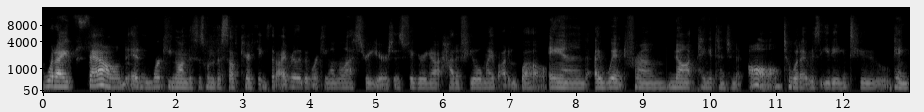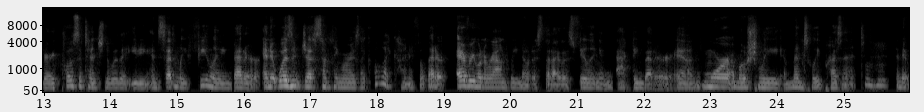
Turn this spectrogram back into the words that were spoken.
what I found in working on this is one of the self care things that I've really been working on the last three years is figuring out how to fuel my body well. And I went from not paying attention at all to what I was eating to paying very close attention to what I was eating and suddenly feeling better. And it wasn't just something where I was like, oh, I kind of feel better. Everyone around me noticed that I was feeling and acting better and more emotionally and mentally present Mhm. and it,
